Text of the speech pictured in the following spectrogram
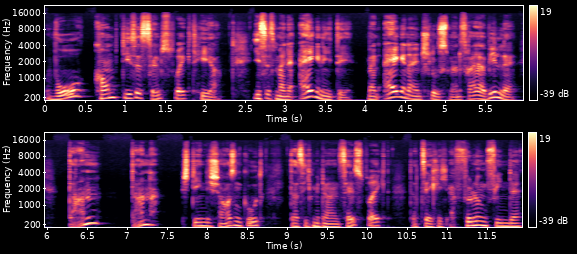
wo kommt dieses Selbstprojekt her. Ist es meine eigene Idee, mein eigener Entschluss, mein freier Wille, dann, dann stehen die Chancen gut, dass ich mit meinem Selbstprojekt tatsächlich Erfüllung finde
